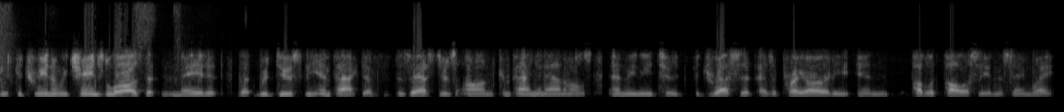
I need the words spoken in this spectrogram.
with Katrina. We changed laws that made it, that reduced the impact of disasters on companion animals, and we need to address it as a priority in public policy in the same way.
